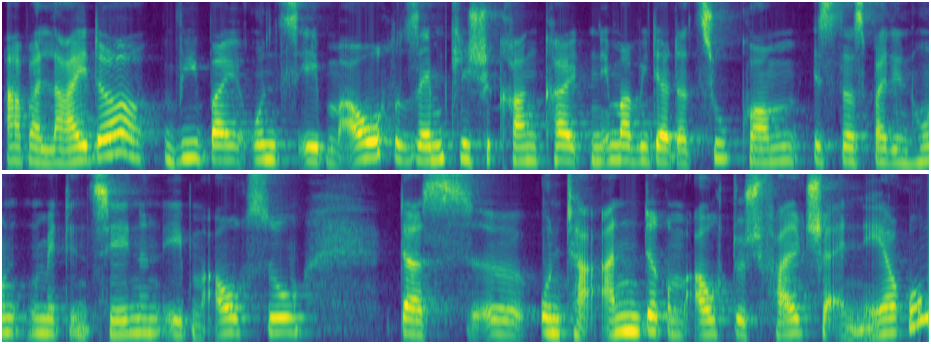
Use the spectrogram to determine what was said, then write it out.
Aber leider, wie bei uns eben auch, sämtliche Krankheiten immer wieder dazukommen, ist das bei den Hunden mit den Zähnen eben auch so, dass äh, unter anderem auch durch falsche Ernährung,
